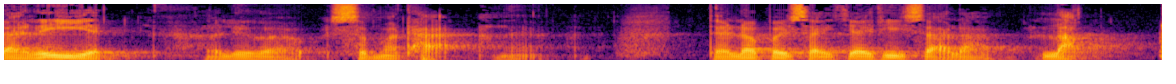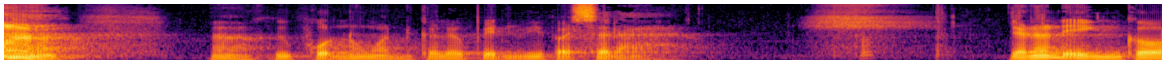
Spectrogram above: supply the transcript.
รายละเอียดเขาเรียกว่าสมถะนะแต่เราไปใส่ใจที่สาระหลักคือผลของมันก็เรียกเป็นวิปัสสนาดังนั้นเองก็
